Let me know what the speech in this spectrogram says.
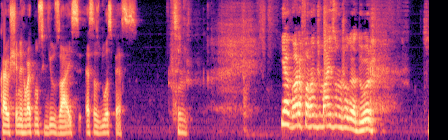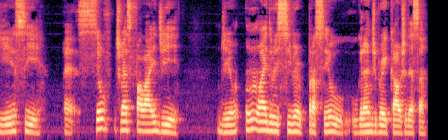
Kyle Shanahan vai conseguir usar esse, essas duas peças. Sim. E agora falando de mais um jogador que esse, é, se eu tivesse que falar aí de de um wide receiver para ser o, o, grande breakout dessa,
